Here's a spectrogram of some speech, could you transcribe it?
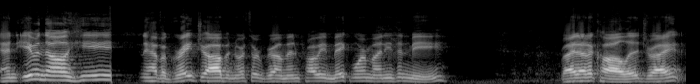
And even though he's going to have a great job at Northrop Grumman, probably make more money than me, right out of college, right?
